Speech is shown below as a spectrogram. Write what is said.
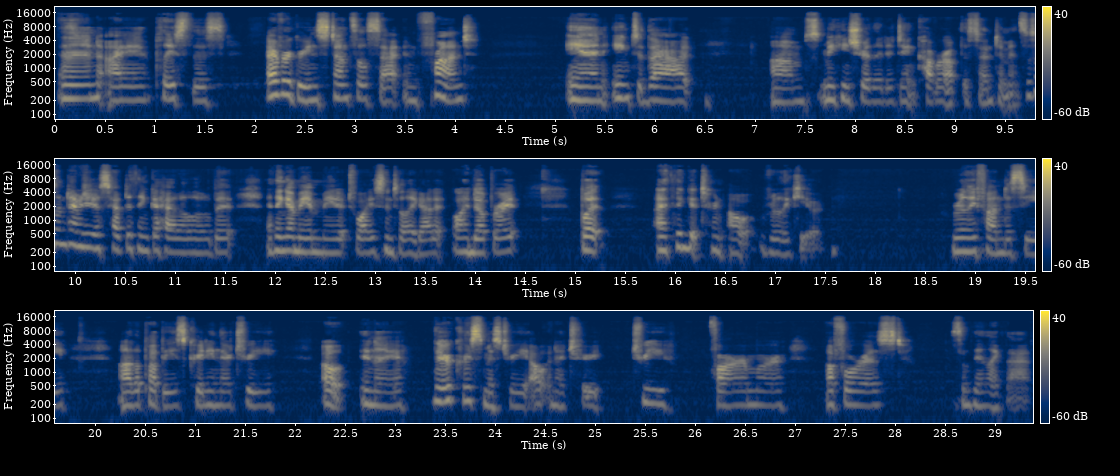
And then I placed this evergreen stencil set in front and inked that, um, making sure that it didn't cover up the sentiment. So sometimes you just have to think ahead a little bit. I think I may have made it twice until I got it lined up right, but I think it turned out really cute. Really fun to see uh, the puppies creating their tree out in a their Christmas tree out in a tree tree farm or a forest, something like that.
